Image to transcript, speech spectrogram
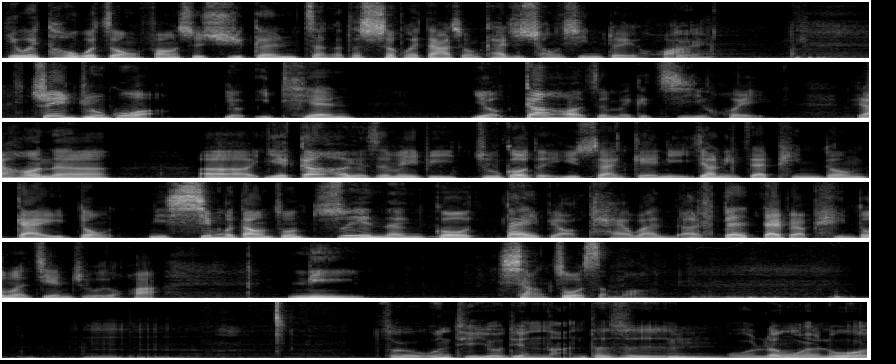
也会透过这种方式去跟整个的社会大众开始重新对话。对，所以如果有一天有刚好有这么一个机会，然后呢，呃，也刚好有这么一笔足够的预算给你，让你在屏东盖一栋你心目当中最能够代表台湾呃代代表屏东的建筑的话，你想做什么？嗯。这个问题有点难，但是我认为，如果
